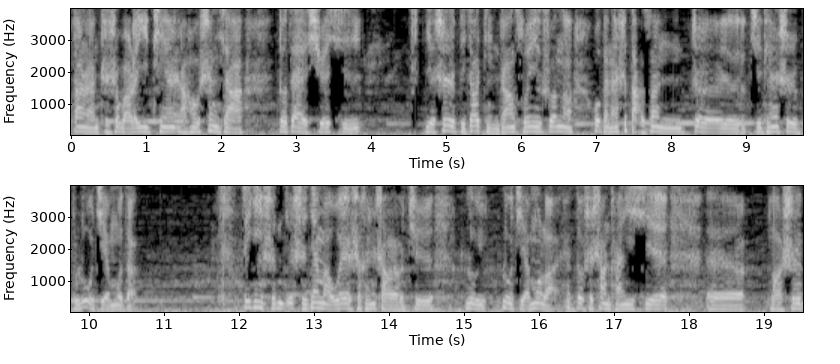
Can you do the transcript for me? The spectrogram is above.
当然只是玩了一天，然后剩下都在学习。也是比较紧张，所以说呢，我本来是打算这几天是不录节目的。最近时时间吧，我也是很少去录录节目了，都是上传一些呃老师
